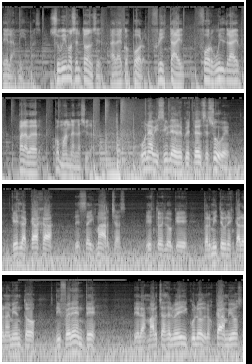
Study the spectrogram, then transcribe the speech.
de las mismas. Subimos entonces a la EcoSport Freestyle 4 Wheel Drive para ver cómo anda en la ciudad. Una visible desde que usted se sube, que es la caja de seis marchas. Esto es lo que permite un escalonamiento diferente de las marchas del vehículo, de los cambios,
